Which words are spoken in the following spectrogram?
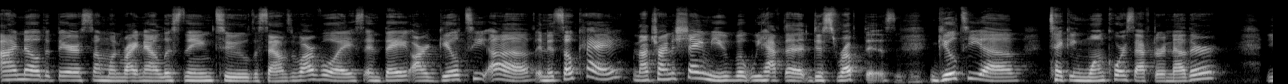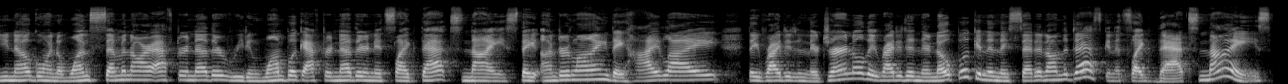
I know that there is someone right now listening to the sounds of our voice and they are guilty of, and it's okay, I'm not trying to shame you, but we have to disrupt this. Mm-hmm. Guilty of taking one course after another you know, going to one seminar after another, reading one book after another. And it's like, that's nice. They underline, they highlight, they write it in their journal, they write it in their notebook, and then they set it on the desk. And it's like, that's nice.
